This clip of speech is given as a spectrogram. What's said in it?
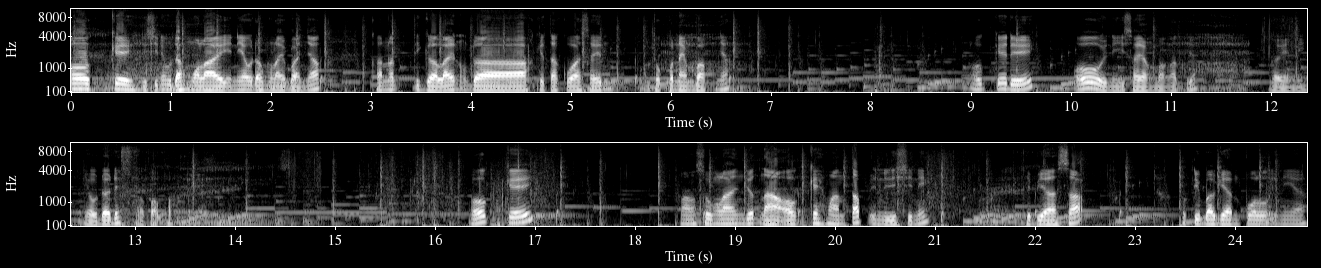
Oke, di sini udah mulai ini ya udah mulai banyak karena tiga line udah kita kuasain untuk penembaknya. Oke deh. Oh, ini sayang banget ya. Gak ini. Ya udah deh, nggak apa-apa. Oke. Langsung lanjut. Nah, oke, mantap ini di sini. Biasa. Untuk di bagian pool ini ya.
